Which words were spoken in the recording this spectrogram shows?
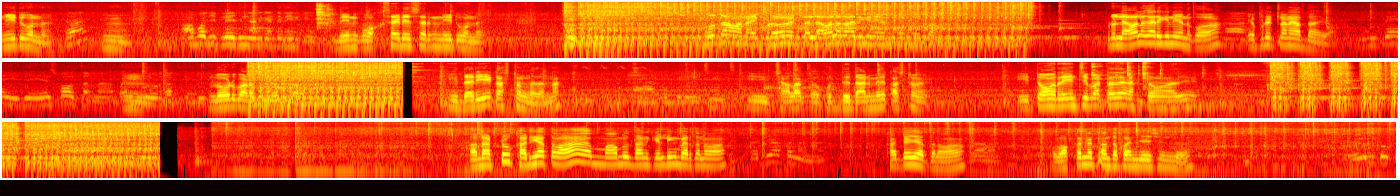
నీట్గా ఉన్నాయి. ఆపోజిట్ లేచిన దానికంటే దీనికి? దీనికి ఒక సైడ్ వేసేసరికి నీట్గా ఉన్నాయి. చూద్దామన్న ఇప్పుడు ఇట్లా లెవెల్ కరిగినాయి అనుకో చూద్దాం. ఇప్పుడు లెవెల్ కరిగినాయి అనుకో ఎప్పుడు ఇట్లానే వేద్దాం ఇక. లోడ్ పడకుండా. ఈ దరియే కష్టం కదన్న? ఈ చాలా కొద్ది దాని మీద కష్టమే. ఈ టోన్ రేంచి పట్టదే టోన్ అది. అన్నట్టు కట్ చేస్తావా? మామూలు దానికి ఎల్డింగ్ పెడతావా కట్టే చేస్తున్నావా ఒక్కనట్టు అంత పని చేసింది. ఎల్లింగ్తో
